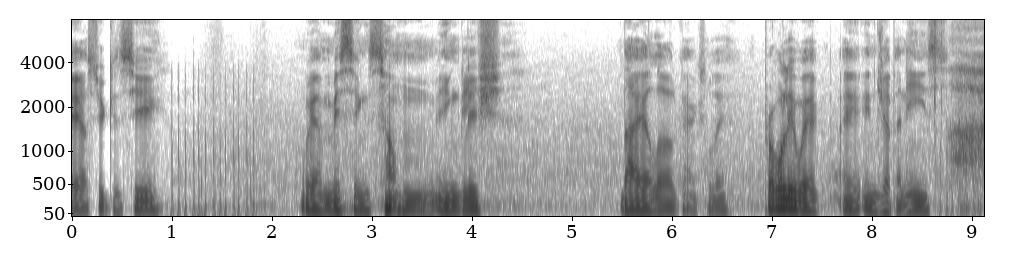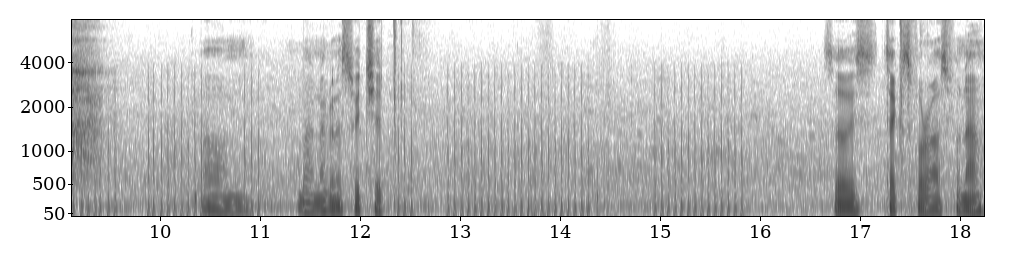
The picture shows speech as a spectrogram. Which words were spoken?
Okay, as you can see, we are missing some English dialogue actually. Probably we're in Japanese. Um, but I'm not gonna switch it. So it's text for us for now.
